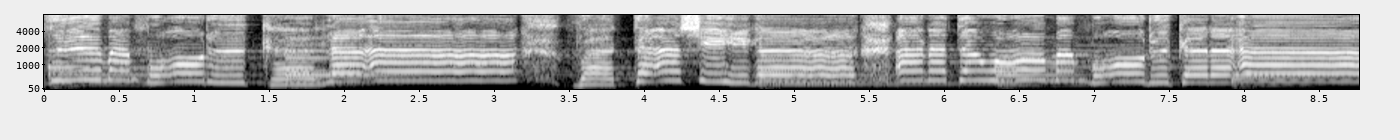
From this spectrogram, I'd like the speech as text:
ず守るから。私があなたを守るから。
